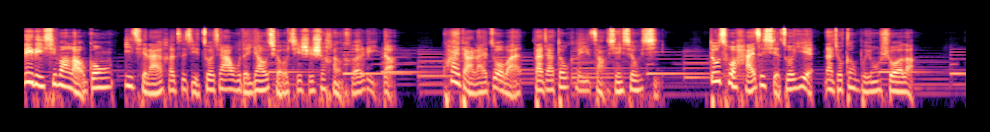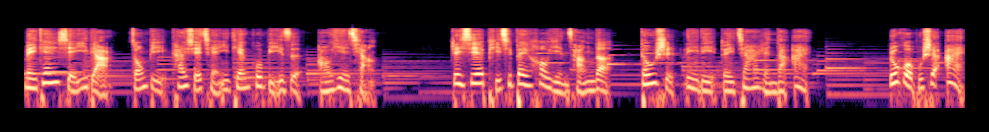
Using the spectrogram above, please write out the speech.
丽丽希望老公一起来和自己做家务的要求，其实是很合理的。快点来做完，大家都可以早些休息。督促孩子写作业，那就更不用说了。每天写一点儿，总比开学前一天哭鼻子熬夜强。这些脾气背后隐藏的，都是丽丽对家人的爱。如果不是爱，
